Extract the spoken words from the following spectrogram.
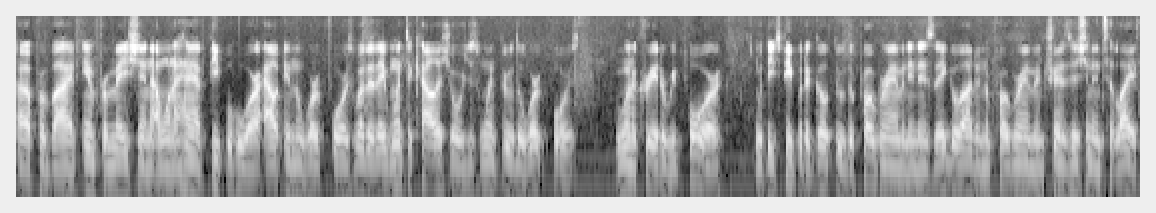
uh, provide information. I want to have people who are out in the workforce, whether they went to college or just went through the workforce. We want to create a rapport with these people to go through the program, and then as they go out in the program and transition into life,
